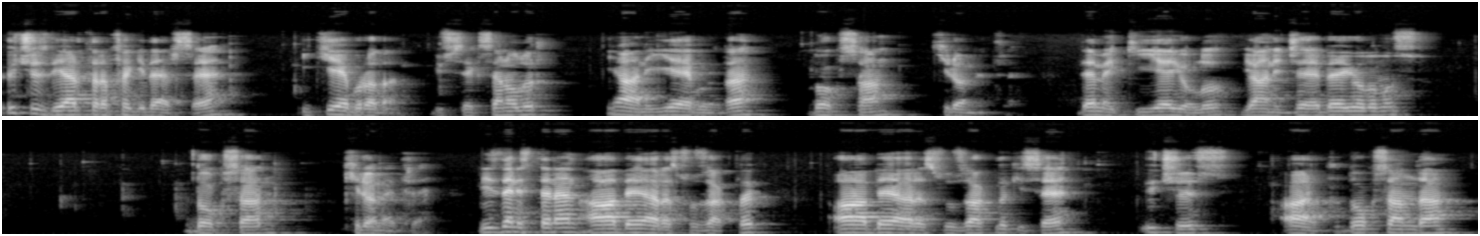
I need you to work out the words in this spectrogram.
300 diğer tarafa giderse 2Y burada 180 olur. Yani Y burada 90 kilometre. Demek ki Y yolu yani CB yolumuz 90 kilometre. Bizden istenen AB arası uzaklık. AB arası uzaklık ise 300 artı 90'dan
